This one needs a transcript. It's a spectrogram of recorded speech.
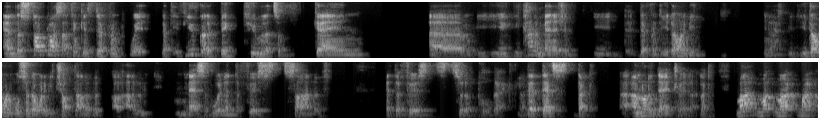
and the stop loss i think is different where like if you've got a big cumulative gain um, you, you kind of manage it differently you don't want to be you know you don't want also don't want to be chopped out of a out of a massive win at the first sign of at the first sort of pullback. That that's like I'm not a day trader. Like my, my my my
